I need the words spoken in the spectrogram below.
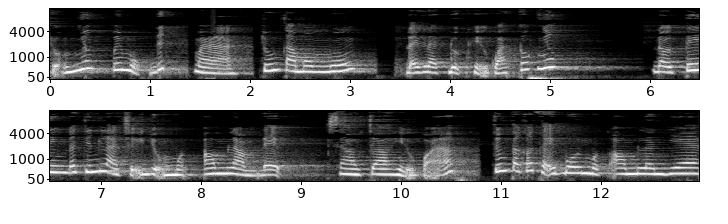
chuẩn nhất với mục đích mà chúng ta mong muốn để đạt được hiệu quả tốt nhất. Đầu tiên đó chính là sử dụng mật ong làm đẹp sao cho hiệu quả. Chúng ta có thể bôi mật ong lên da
